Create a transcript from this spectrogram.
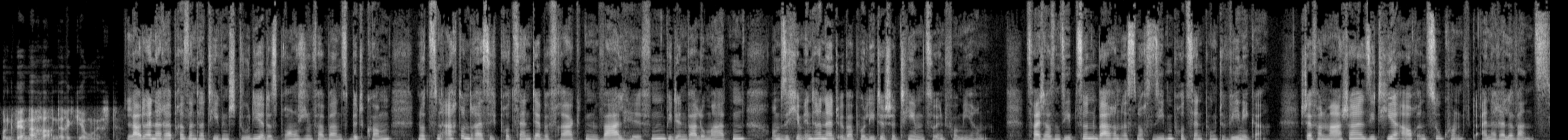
und wer nachher an der Regierung ist. Laut einer repräsentativen Studie des Branchenverbands Bitkom nutzen 38 Prozent der Befragten Wahlhilfen wie den Valomaten, um sich im Internet über politische Themen zu informieren. 2017 waren es noch sieben Prozentpunkte weniger. Stefan Marschall sieht hier auch in Zukunft eine Relevanz.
